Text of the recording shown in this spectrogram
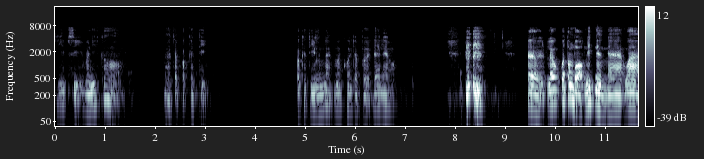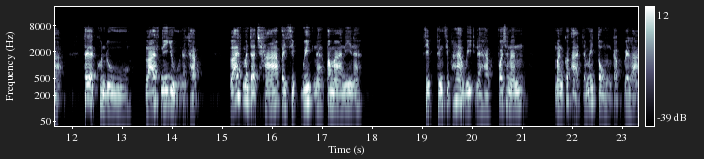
ที่ยี่สี่วันนี้ก็น่าจะปกติ ปกติมันน่ามันควรจะเปิดได้แล้ว เออแล้วก็ต้องบอกนิดหนึ่งนะว่า ถ้าเกิดคุณดูไลฟ์นี้อยู่นะครับไลฟ์มันจะช้าไปสิบวินะประมาณนี้นะสิบถึงสิบห้าวินะครับ เพราะฉะนั้นมันก็อาจจะไม่ตรงกับเวลา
